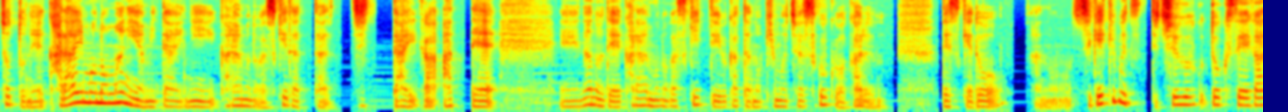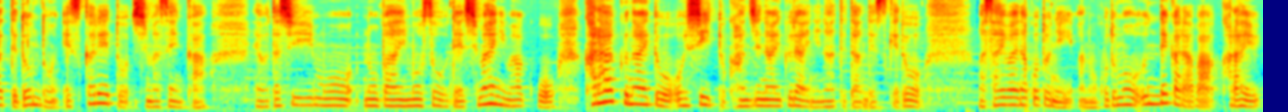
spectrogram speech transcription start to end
ちょっとね辛いものマニアみたいに辛いものが好きだった時代があって、えー、なので辛いものが好きっていう方の気持ちはすごくわかるんですけどあの刺激物って中毒性があってどんどんエスカレートしませんか？私もの場合もそうでしまいにはこう辛くないと美味しいと感じないぐらいになってたんですけど、まあ、幸いなことにあの子供を産んでからは辛い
